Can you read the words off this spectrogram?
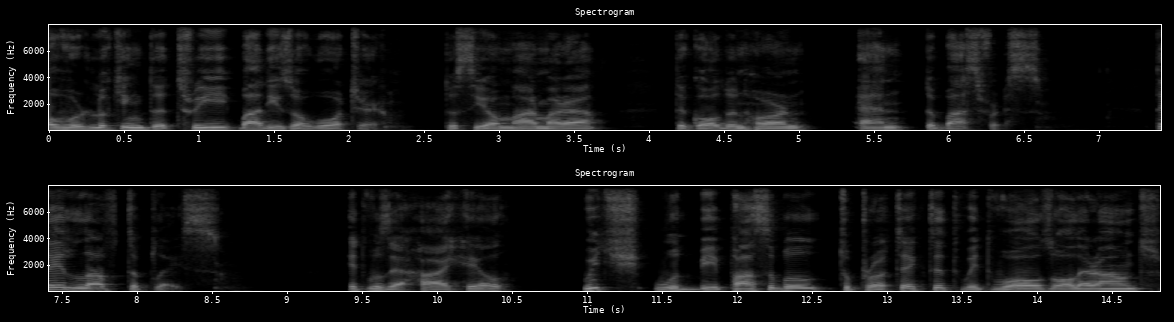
overlooking the three bodies of water the Sea of Marmara, the Golden Horn, and the Bosphorus. They loved the place. It was a high hill, which would be possible to protect it with walls all around,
